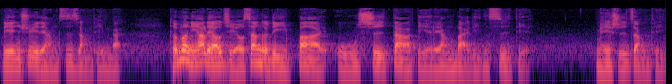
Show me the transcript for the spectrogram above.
连续两只涨停板。同学们你要了解哦，上个礼拜五是大跌两百零四点，美食涨停。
